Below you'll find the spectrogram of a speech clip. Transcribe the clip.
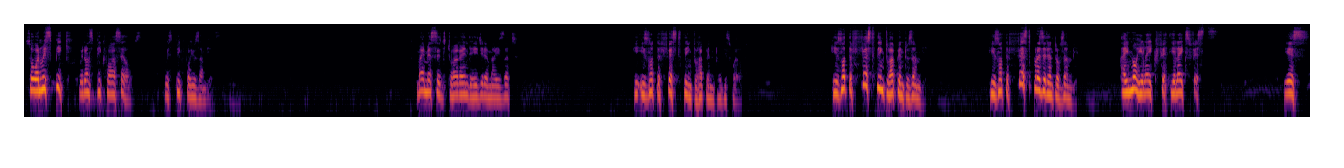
So when we speak, we don't speak for ourselves, we speak for you, Zambians. My message to Hakainde Hichilema is that he is not the first thing to happen to this world. He is not the first thing to happen to Zambia. He is not the first president of Zambia. I know he, like, he likes fests. Yes,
